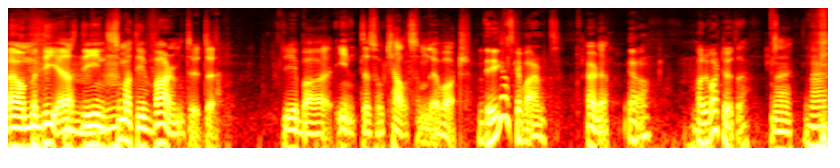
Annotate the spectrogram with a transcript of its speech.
ja men det är, det är inte Mm. som att det är varmt ute. Det är bara inte så kallt som det har varit. Det är ganska varmt. Är det? Ja. Har du varit ute? Nej. Nej.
